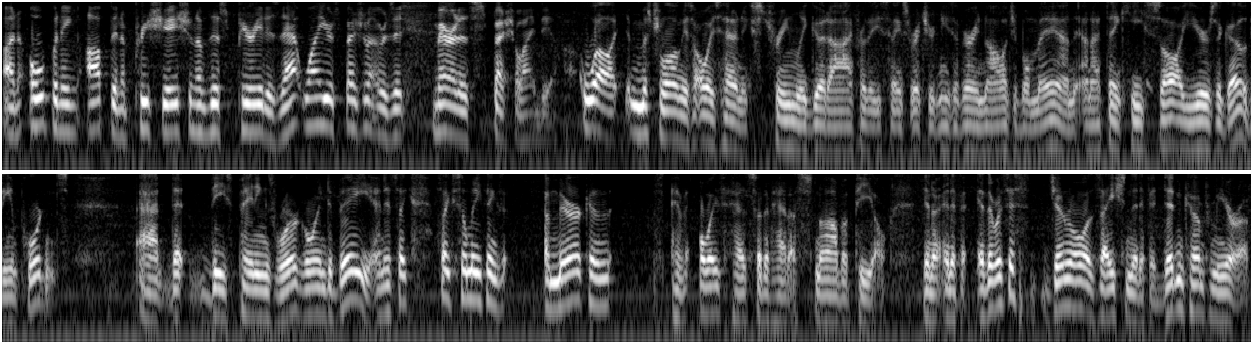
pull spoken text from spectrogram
an opening up in appreciation of this period? Is that why you're special, or is it Meredith's special idea? Well, Mr. Long has always had an extremely good eye for these things, Richard, and he's a very knowledgeable man. And I think he saw years ago the importance uh, that these paintings were going to be. And it's like it's like so many things. Americans have always has sort of had a snob appeal, you know. And if, if there was this generalization that if it didn't come from Europe,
